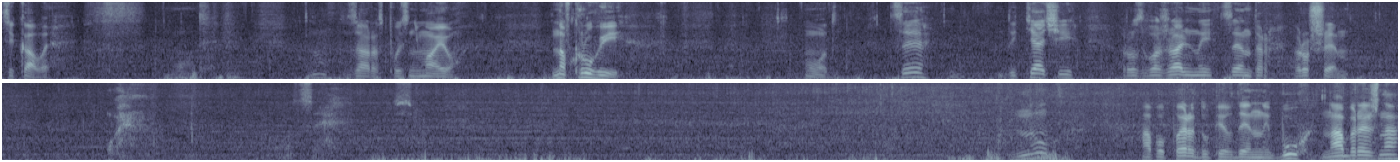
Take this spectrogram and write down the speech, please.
цікаве. От. Ну, зараз познімаю навкруги. От. Це дитячий розважальний центр Рошен. Ой. Оце. Все. Ну, а попереду Південний Буг, набережна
